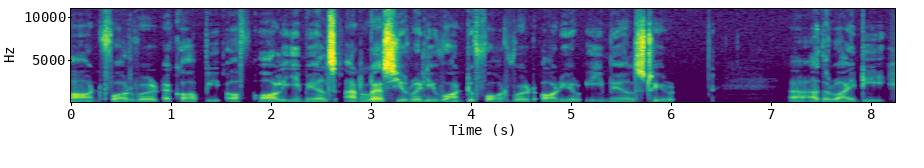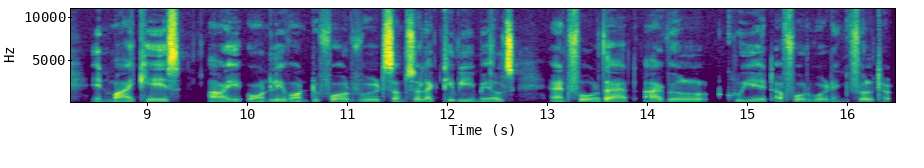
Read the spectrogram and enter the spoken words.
on forward a copy of all emails unless you really want to forward all your emails to your uh, other ID. In my case, I only want to forward some selective emails and for that I will create a forwarding filter.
